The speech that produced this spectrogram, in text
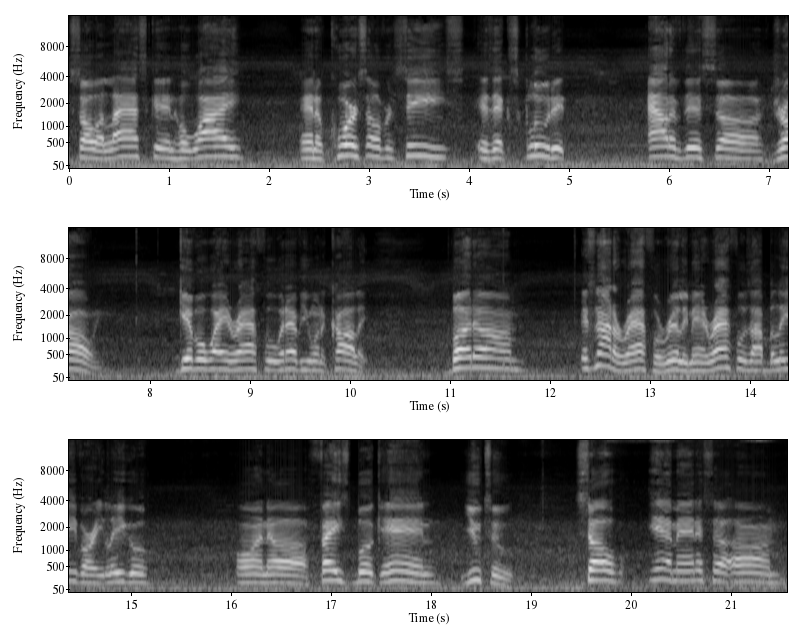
So Alaska and Hawaii, and of course overseas is excluded out of this uh, drawing, giveaway, raffle, whatever you want to call it. But um, it's not a raffle really, man. Raffles, I believe, are illegal on uh, Facebook and YouTube. So yeah, man, it's a um,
